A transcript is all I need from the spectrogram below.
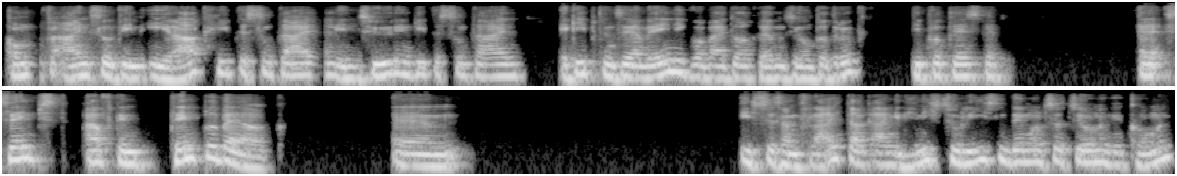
kommt vereinzelt in Irak gibt es zum Teil, in Syrien gibt es zum Teil, Ägypten sehr wenig, wobei dort werden sie unterdrückt, die Proteste. Äh, selbst auf dem Tempelberg ähm, ist es am Freitag eigentlich nicht zu Riesendemonstrationen gekommen,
